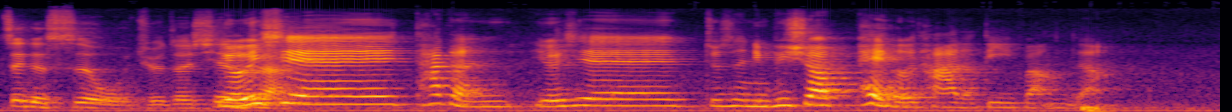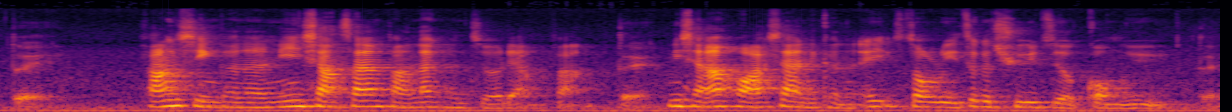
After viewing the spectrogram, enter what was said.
这个是我觉得现在有一些，它可能有一些，就是你必须要配合它的地方，这样。对。房型可能你想三房，那可能只有两房。对。你想要华夏，你可能哎，sorry，这个区域只有公寓。对。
